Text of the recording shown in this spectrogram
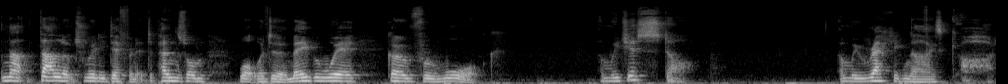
And that, that looks really different. It depends on what we're doing. Maybe we're going for a walk and we just stop and we recognize God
